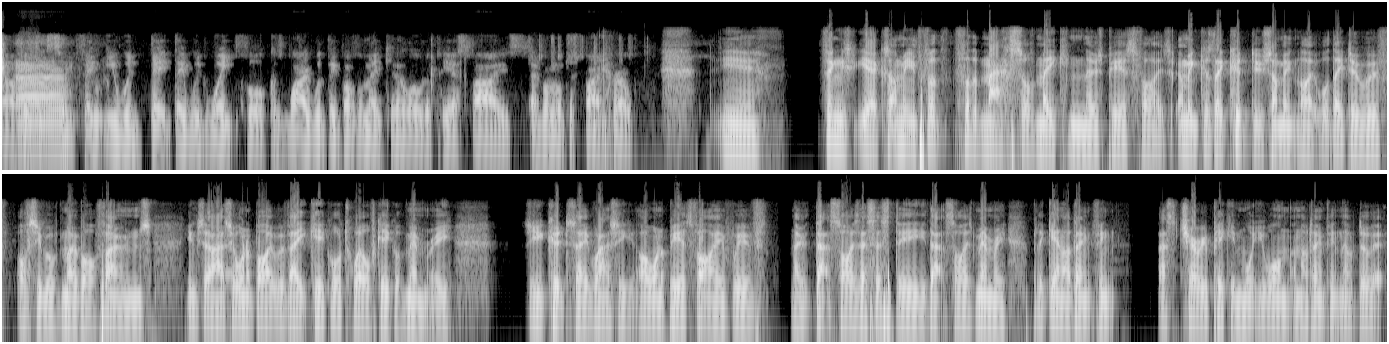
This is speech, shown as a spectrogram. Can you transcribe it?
No, I think it's Uh, something you would they, they would wait for because why would they bother making a load of PS5s? Everyone will just buy a Pro. Yeah. Things, yeah, because I mean, for for the mass of making those PS5s, I mean, because they could do something like what they do with obviously with mobile phones. You can say, I actually want to buy it with eight gig or twelve gig of memory. So you could say, well, actually, I want a PS5 with no that size SSD, that size memory. But again, I don't think that's cherry picking what you want, and I don't think they'll do it.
